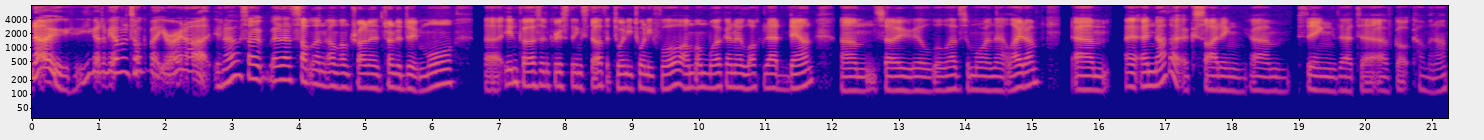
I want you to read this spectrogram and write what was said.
no, you got to be able to talk about your own art, you know. So that's something I'm, I'm trying to trying to do more uh, in person Chris Thing stuff at 2024. I'm I'm working to lock that down. Um, so we'll we'll have some more on that later. Um, a- another exciting um thing that uh, I've got coming up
